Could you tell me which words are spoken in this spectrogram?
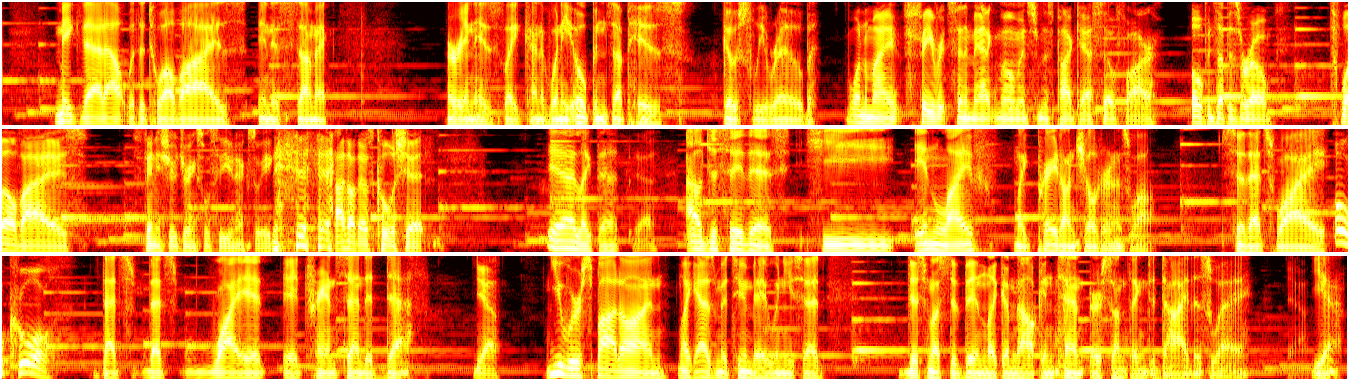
make that out with the 12 eyes in his stomach or in his, like, kind of when he opens up his ghostly robe. One of my favorite cinematic moments from this podcast so far. Opens up his robe. Twelve eyes. Finish your drinks. We'll see you next week. I thought that was cool shit. Yeah, I like that. Yeah. I'll just say this. He, in life, like preyed on children as well. So that's why, Oh, cool. That's, that's why it, it transcended death. Yeah. You were spot on, like as Matumbe, when you said this must have been like a malcontent or something to die this way. Yeah. Yeah.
